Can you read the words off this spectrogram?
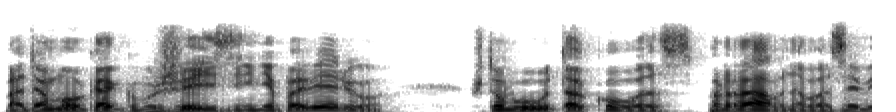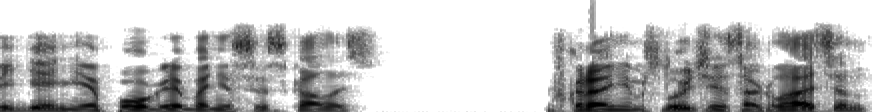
Потому как в жизни не поверю, чтобы у такого справного заведения погреба не сыскалось. В крайнем случае согласен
